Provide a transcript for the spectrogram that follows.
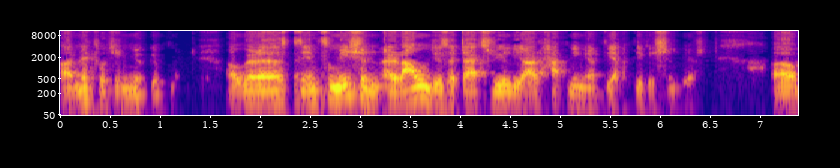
uh, networking equipment. Uh, whereas the information around these attacks really are happening at the application layer.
